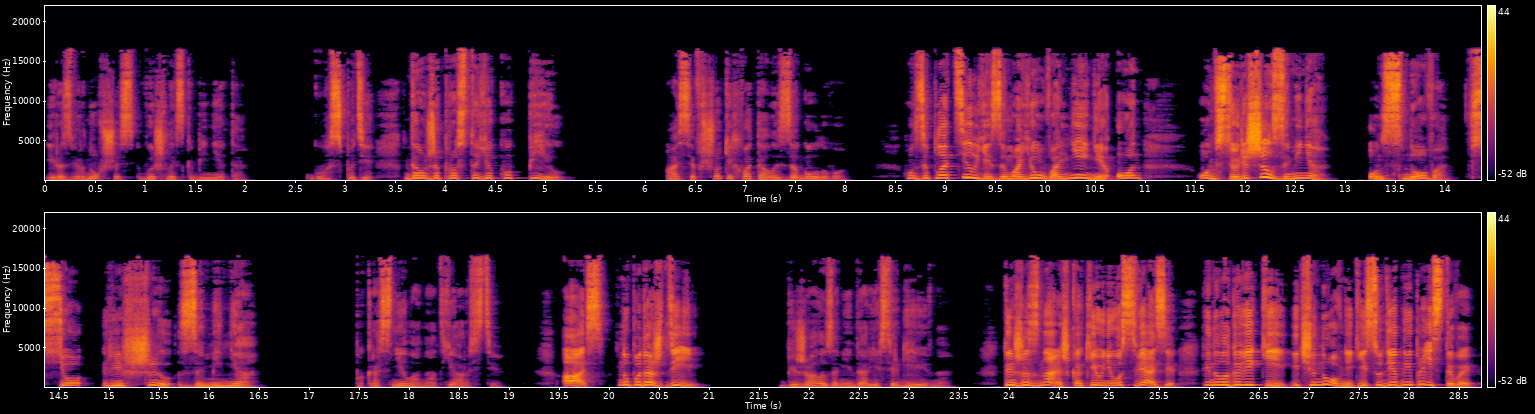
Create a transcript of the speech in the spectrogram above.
и, развернувшись, вышла из кабинета. «Господи, да он же просто ее купил!» Ася в шоке хваталась за голову. «Он заплатил ей за мое увольнение! Он... он все решил за меня! Он снова все решил за меня!» Покраснела она от ярости. «Ась, ну подожди!» Бежала за ней Дарья Сергеевна. «Ты же знаешь, какие у него связи! И налоговики, и чиновники, и судебные приставы!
